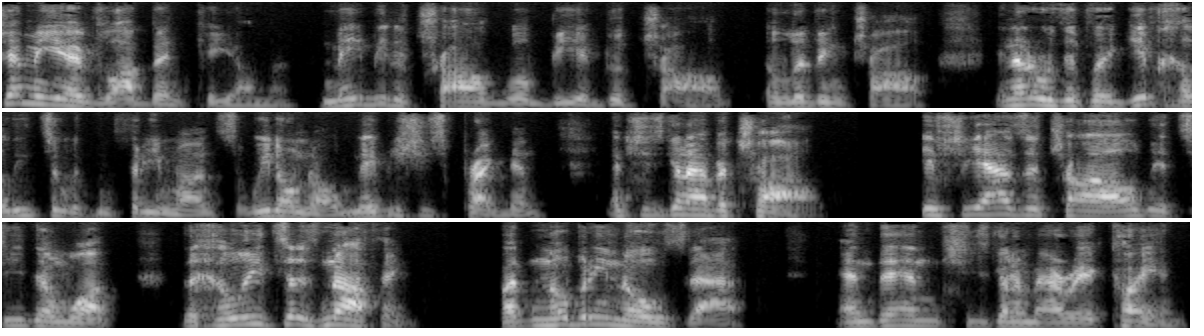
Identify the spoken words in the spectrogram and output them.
Maybe the child will be a good child, a living child. In other words, if we give chalitza within three months, we don't know. Maybe she's pregnant and she's going to have a child if she has a child, it's even what? The chalitza is nothing, but nobody knows that. And then she's going to marry a kohen,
